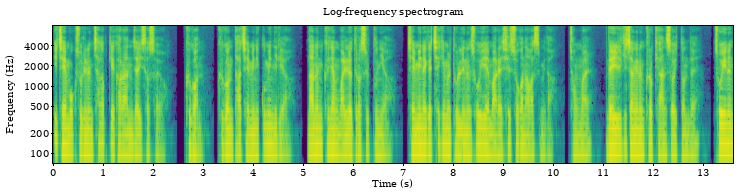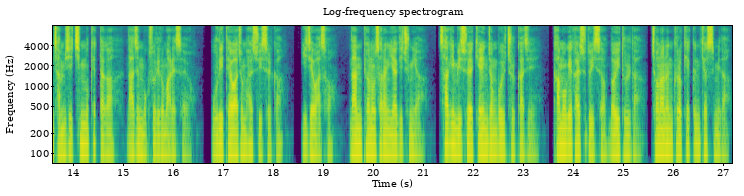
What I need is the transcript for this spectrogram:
이 제 목소리는 차갑게 가라앉아 있었어요. 그건, 그건 다 재민이 꾸민 일이야. 나는 그냥 말려들었을 뿐이야. 재민에게 책임을 돌리는 소희의 말에 실소가 나왔습니다. 정말? 내 일기장에는 그렇게 안 써 있던데? 소희는 잠시 침묵했다가 낮은 목소리로 말했어요. 우리 대화 좀 할 수 있을까? 이제 와서. 난 변호사랑 이야기 중이야. 사기 미수의 개인정보 유출까지. 감옥에 갈 수도 있어. 너희 둘 다. 전화는 그렇게 끊겼습니다.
